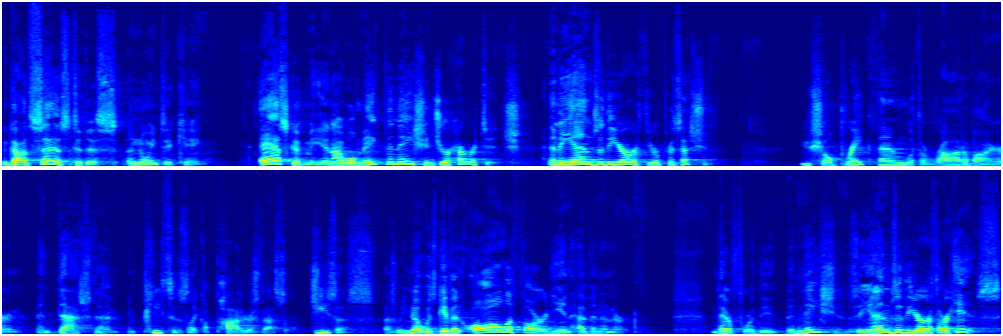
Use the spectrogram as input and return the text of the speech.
And God says to this anointed king, Ask of me, and I will make the nations your heritage, and the ends of the earth your possession. You shall break them with a rod of iron and dash them in pieces like a potter's vessel. Jesus, as we know, was given all authority in heaven and earth. Therefore, the, the nations, the ends of the earth, are his.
